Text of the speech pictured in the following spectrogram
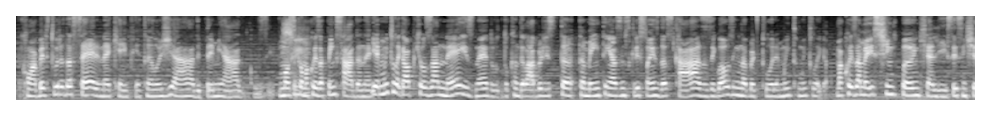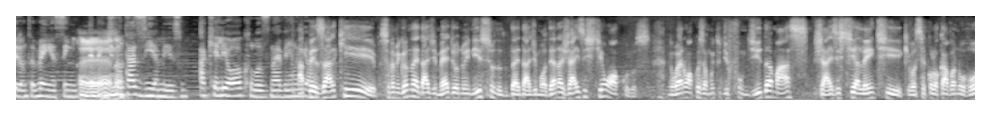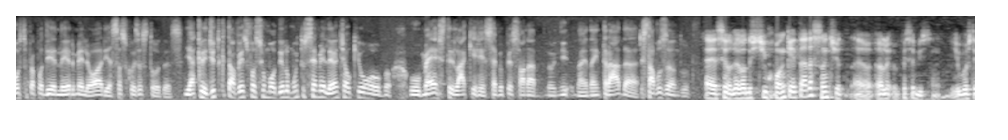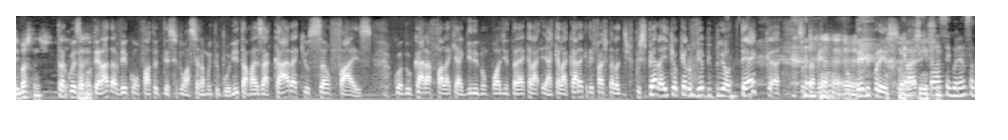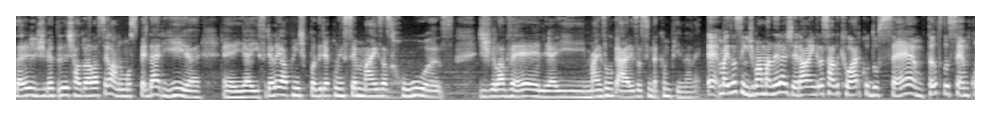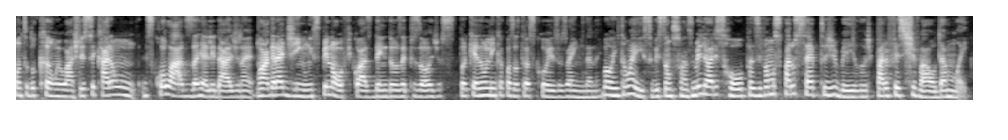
com a abertura da série, né? Que enfim, é tão elogiada e premiada, inclusive. Mostra Sim. que é uma coisa pensada, né? E é muito legal porque os anéis, né, do, do candelabro, eles ta- também têm as inscrições das casas, igualzinho na abertura. É muito, muito legal. Uma coisa meio steampunk ali, vocês sentiram também, assim? É, bem de né? fantasia mesmo. Aquele óculos, né? Bem legal. Apesar que, se eu não me engano, na Idade Média ou no início da Idade Moderna já existiam óculos. Não era uma coisa muito difundida, mas já existia lente que você colocava no rosto para poder ler melhor e essas coisas todas. E acredito que talvez fosse um modelo muito semelhante ao que o, o mestre lá que recebe o pessoal na, no na, na entrada estava usando. É, esse negócio do steampunk é interessante. é, eu, eu percebi isso também. E eu gostei bastante. Outra coisa não tem nada a ver com o fato de ter sido uma cena muito bonita, mas a cara que o Sam faz quando o cara fala que a Gilly não pode entrar é aquela, é aquela cara que ele faz pra ela, tipo, espera aí que eu quero ver a biblioteca. Isso também não, não teve preço, Eu né? acho Sim, que pela segurança dela, ele devia ter deixado ela, sei lá, numa hospedaria. É, e aí seria legal porque a gente poderia conhecer mais as ruas de Vila Velha e mais lugares, assim, da Campina, né? É, mas assim, de uma maneira geral, é engraçado que o arco do Sam, tanto do Sam quanto do cão, eu acho, eles ficaram descolados da realidade, né? Um agradinho, um spin-off quase dentro dos episódios. Porque não linka com as outras coisas ainda, né? Bom, então é isso. Vistam suas melhores roupas e vamos para o septo de Baylor, para o Festival da Mãe.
